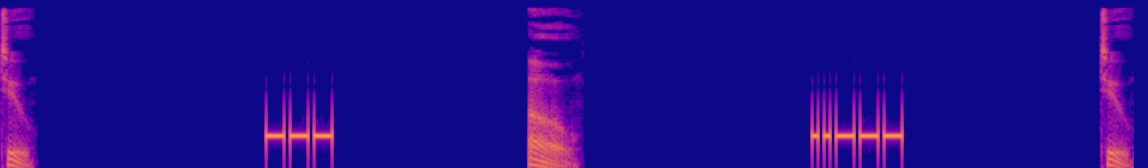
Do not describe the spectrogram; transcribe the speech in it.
Two. O. 2.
